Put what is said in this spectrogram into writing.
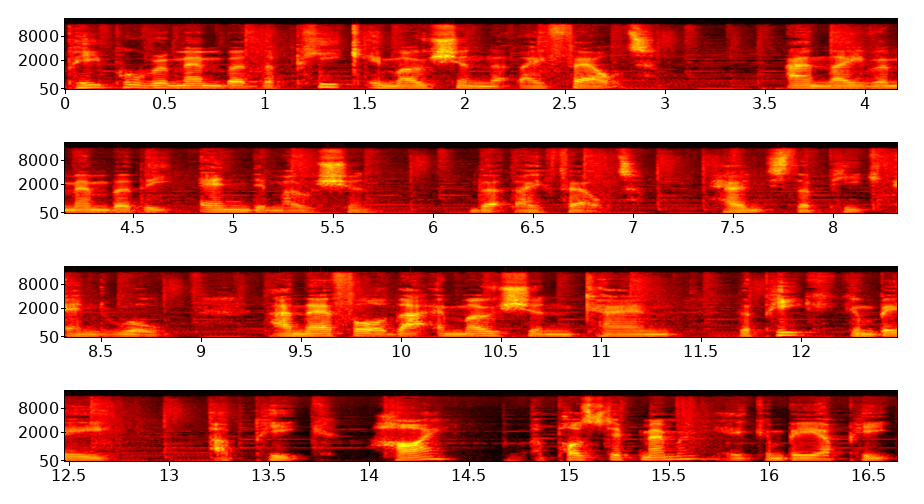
People remember the peak emotion that they felt and they remember the end emotion that they felt hence the peak end rule and therefore that emotion can the peak can be a peak high a positive memory. It can be a peak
